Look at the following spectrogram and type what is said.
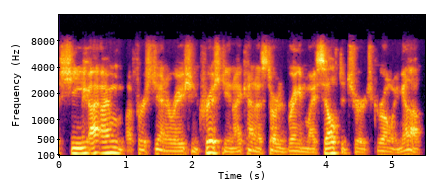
She, I, am a first generation Christian. I kind of started bringing myself to church growing up.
